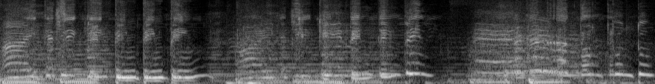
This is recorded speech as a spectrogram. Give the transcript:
Ay, qué chiquitín. Tin, tin, tin. Ay, qué chiquitín, tin, tin. Era el ratón.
